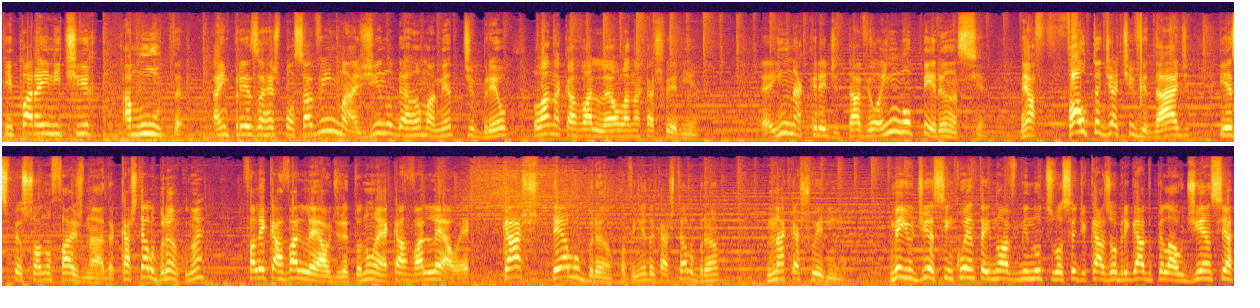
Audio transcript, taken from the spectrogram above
e para emitir a multa. A empresa responsável imagina o derramamento de breu lá na Carvalho Léo, lá na Cachoeirinha. É inacreditável a inoperância né? a falta de atividade e esse pessoal não faz nada. Castelo Branco, não é? Falei Carvalho Leal, diretor, não é Carvalho Leal, é Castelo Branco, Avenida Castelo Branco, na Cachoeirinha. Meio-dia, 59 minutos, você de casa, obrigado pela audiência.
